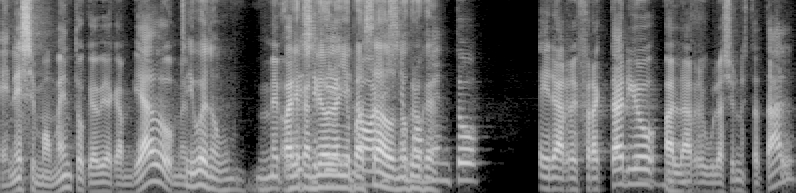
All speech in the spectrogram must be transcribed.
En ese momento que había cambiado, me, sí, bueno, me había cambiado el año pasado, no, que. En ese momento era refractario a la regulación estatal,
